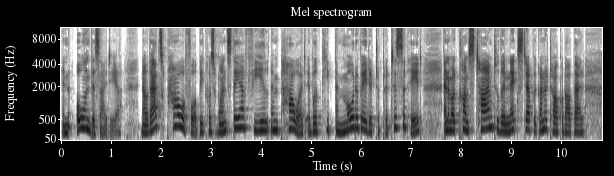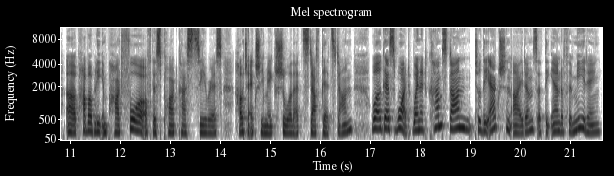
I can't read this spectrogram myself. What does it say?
and own this idea. Now that's powerful because once they feel empowered, it will keep them motivated to participate. And when it comes time to the next step, we're going to talk about that uh, probably in part four of this podcast series, how to actually make sure that stuff gets done. Well, guess what? When it comes down to the action items at the end of the meeting,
